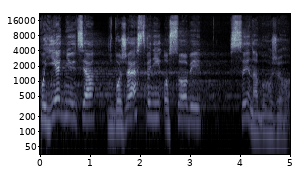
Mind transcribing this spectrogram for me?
поєднуються в божественній особі Сина Божого.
